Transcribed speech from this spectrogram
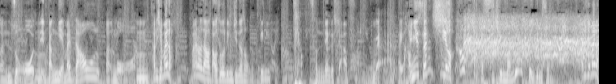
硬座，那当年买不到硬卧，嗯他你先买到，买了然后到时候临近的时候，给你挑成两个下铺就完了，哎呀，给你升级了。好大个事情嘛，免费给你升，那你先买到，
